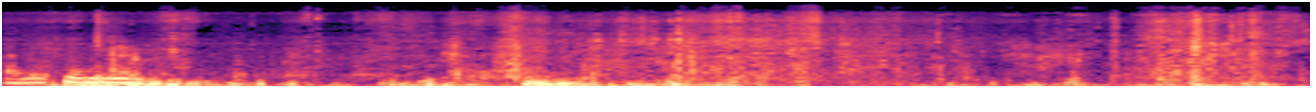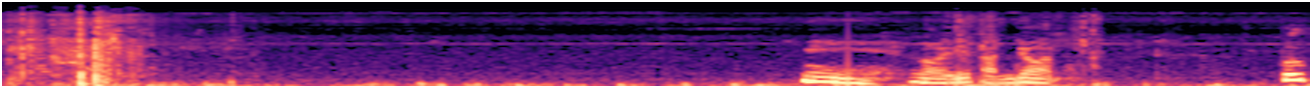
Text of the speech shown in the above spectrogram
อันนี้มุมหนึ่งนี่รอยที่ตัดยอดปุ๊บ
